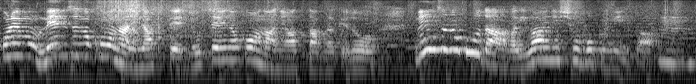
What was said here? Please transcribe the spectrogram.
これもメンズのコーナーになくて女性のコーナーにあったんだけどメンズのコーナーが意外にしょぼく見えた。うん。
